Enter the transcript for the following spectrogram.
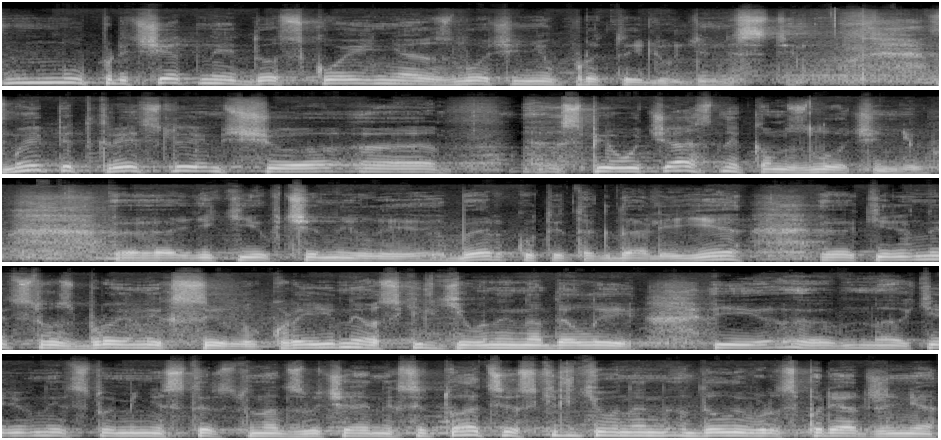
ну, причетний до скоєння злочинів проти людяності. Ми підкреслюємо, що е, співучасником злочинів, е, які вчинили Беркут і так далі, є е, керівництво Збройних сил України, оскільки вони надали і керівництво Міністерства надзвичайних ситуацій, оскільки вони надали в розпорядження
